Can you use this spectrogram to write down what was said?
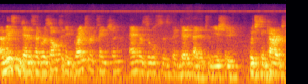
And these endeavours have resulted in greater attention and resources being dedicated to the issue, which is encouraging.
